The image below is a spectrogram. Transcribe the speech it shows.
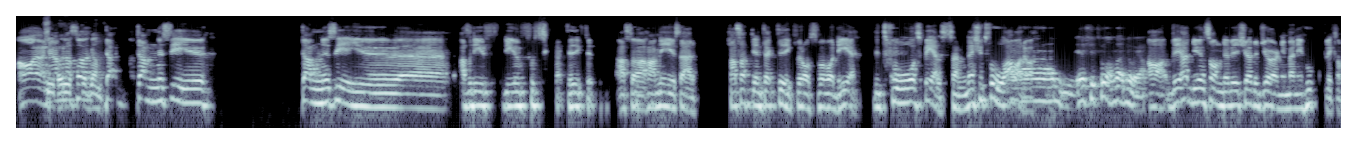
Ja, ja nej, men alltså, Dannes är ju... Dannes är ju... Eh, alltså det är ju, det är ju en fusktaktik. Typ. Alltså, han är ju så här... Han satte en taktik för oss. Vad var det? Det är två spel sen. Den 22 var det va? Ja, 22 var det nog ja. ja. Vi hade ju en sån där vi körde Journeyman ihop. Liksom.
